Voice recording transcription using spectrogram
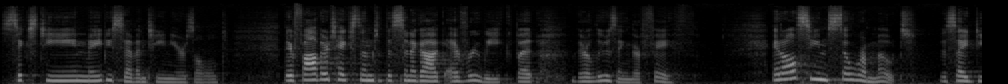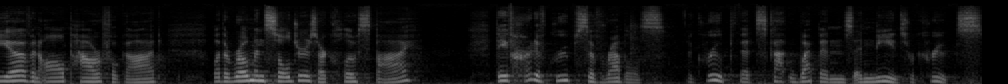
16, maybe 17 years old. Their father takes them to the synagogue every week, but they're losing their faith. It all seems so remote this idea of an all powerful God, while the Roman soldiers are close by. They've heard of groups of rebels, a group that's got weapons and needs recruits.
